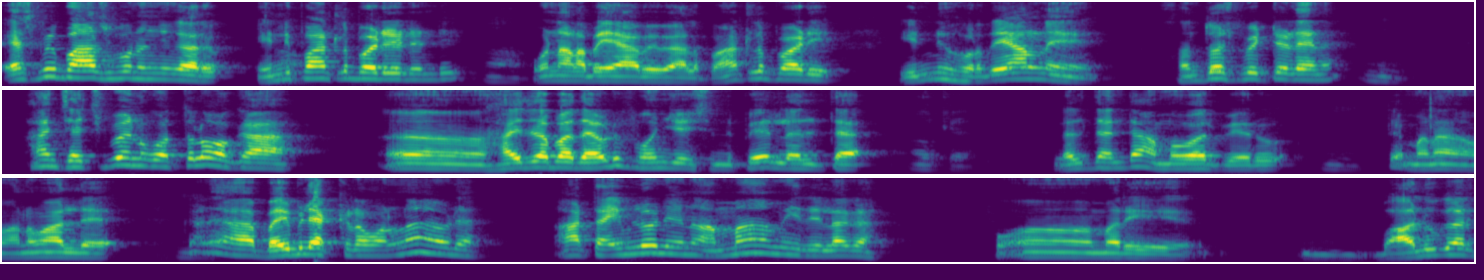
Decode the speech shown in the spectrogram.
ఎస్పి బాలసుబ్రహ్మణ్యం గారు ఎన్ని పాటలు పాడాడండి. ఓ నలభై యాభై వేల పాటలు పాడి ఎన్ని హృదయాల్ని సంతోషపెట్టాడు ఆయన. ఆయన చచ్చిపోయిన కొత్తలో ఒక హైదరాబాద్ ఆవిడ ఫోన్ చేసింది పేరు లలిత. ఓకే. లలిత అంటే అమ్మవారి పేరు. అంటే మన మన వాళ్ళే. కానీ ఆ బైబిల్ ఎక్కడం వలన ఆవిడ ఆ టైంలో నేను అమ్మ మీరు ఇలాగా మరి బాలు గారు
